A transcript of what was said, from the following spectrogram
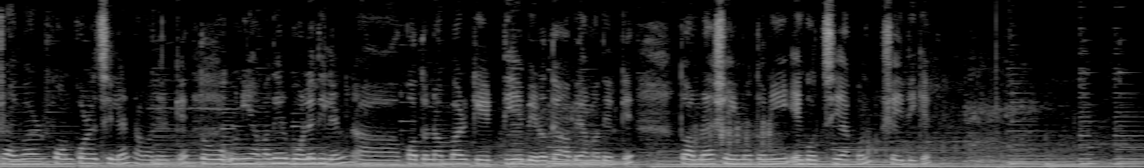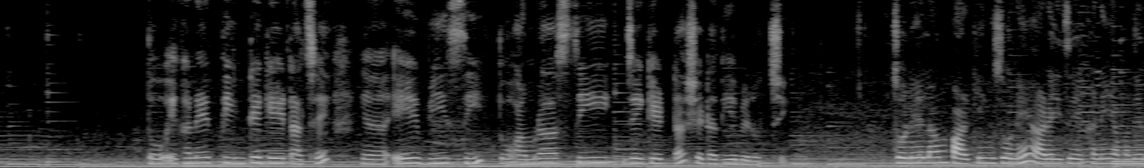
ড্রাইভার ফোন করেছিলেন আমাদেরকে। তো উনি আমাদের বলে দিলেন কত নাম্বার গেট দিয়ে বেরোতে হবে আমাদেরকে। তো আমরা সেই মতনই এগোচ্ছি এখন, সেই দিকে। এখানে তিনটে গেট আছে এ বি সি তো আমরা সি যে গেটটা সেটা দিয়ে বেরোচ্ছি। চলে এলাম পার্কিং জোনে আর এই যে এখানেই আমাদের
